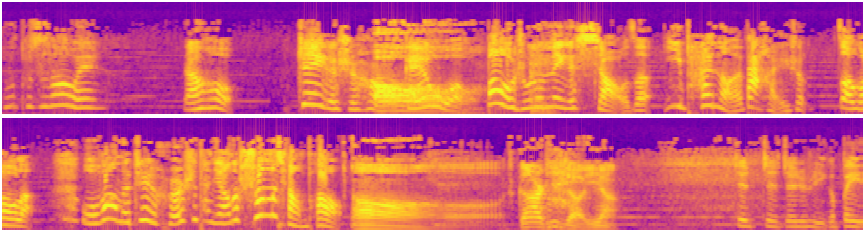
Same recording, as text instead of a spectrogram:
我不知道哎。然后这个时哦候给我爆竹的那个小子一拍脑袋，大喊一声：“糟糕了！我忘了这盒是他娘的双响炮。哦，跟二踢脚一样。这”这这就是一个悲，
